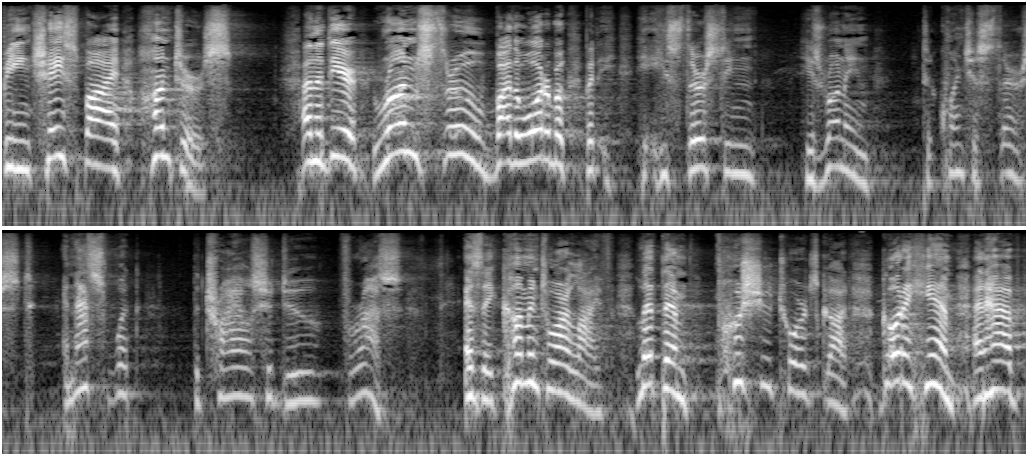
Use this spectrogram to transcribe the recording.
being chased by hunters. And the deer runs through by the water brook, but he's thirsting, he's running to quench his thirst. And that's what the trials should do for us as they come into our life, let them push you towards God. Go to Him and have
